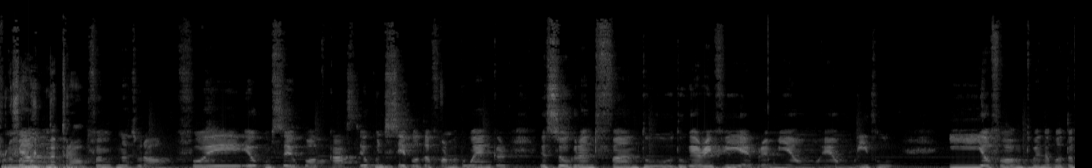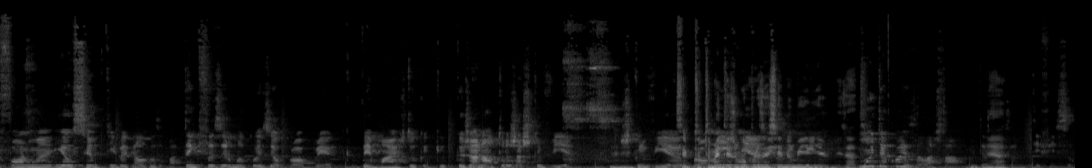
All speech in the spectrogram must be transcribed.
Porque foi muito natural. Foi muito natural. Foi, eu comecei o podcast, eu conheci a plataforma do Anchor, eu sou grande fã do, do Gary Vee, é, para mim é um, é um ídolo. E ele falava muito bem da plataforma e eu sempre tive aquela coisa, pá, tenho que fazer uma coisa eu própria que dê mais do que aquilo que eu já na altura já escrevia. Escrevia Uhum. Sim, para tu também tens uma presença no mídia, exato. Muita coisa, lá está, muita Yeah. coisa, muito difícil.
